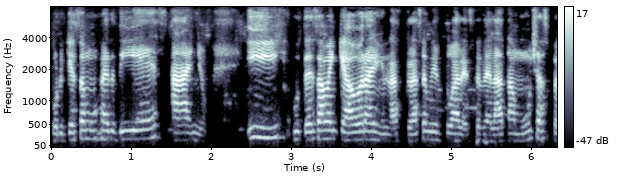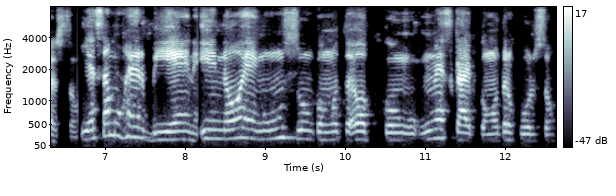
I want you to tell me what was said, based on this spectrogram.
porque esa mujer 10 años. Y ustedes saben que ahora en las clases virtuales se delata muchas personas. Y esa mujer viene y no en un Zoom con otro, con un Skype, con otro curso,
